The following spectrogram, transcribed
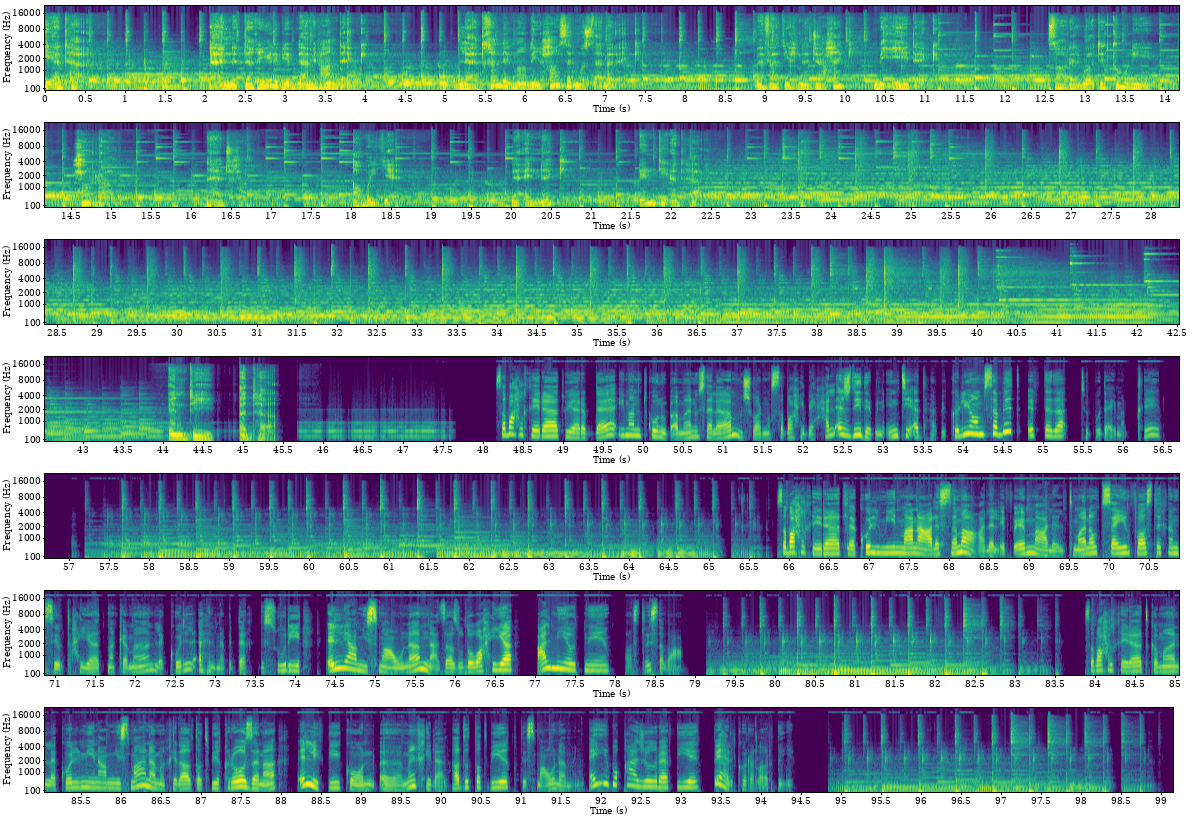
انت قدها لأن التغيير بيبدأ من عندك. لا تخلي الماضي حاصر مستقبلك. مفاتيح نجاحك بإيدك. صار الوقت تكوني حرة ناجحة قوية. لأنك أنت قدها صباح الخيرات ويا رب دائما تكونوا بأمان وسلام. مشوارنا الصباحي بحلقة جديدة من انتي قدها بكل يوم سبت ابتدى تبقوا دائما بخير. صباح الخيرات لكل مين معنا على السماع على الإف إم على ال 98.5 وتحياتنا كمان لكل أهلنا بالداخل السوري اللي عم يسمعونا من أعزاز وضواحية. على ال 102.7 صباح الخيرات كمان لكل مين عم يسمعنا من خلال تطبيق روزنا اللي فيكن آه، من خلال هذا التطبيق تسمعونا من أي بقعة جغرافية بهالكرة الأرضية.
